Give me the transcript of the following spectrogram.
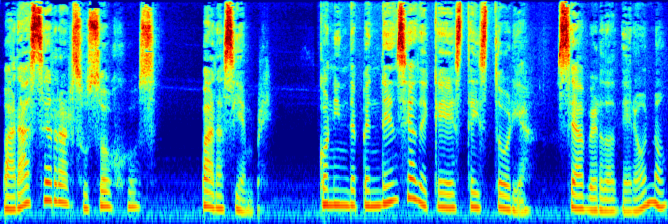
para cerrar sus ojos para siempre. Con independencia de que esta historia sea verdadera o no,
